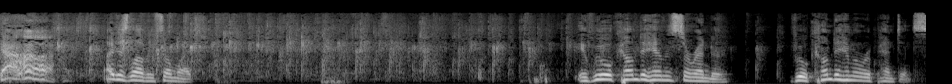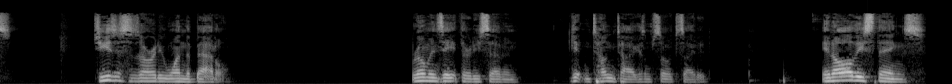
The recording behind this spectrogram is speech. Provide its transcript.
Yeah. I just love him so much. If we will come to him and surrender, if we will come to him in repentance, Jesus has already won the battle. Romans 8:37. Getting tongue-tied because I'm so excited. In all these things,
